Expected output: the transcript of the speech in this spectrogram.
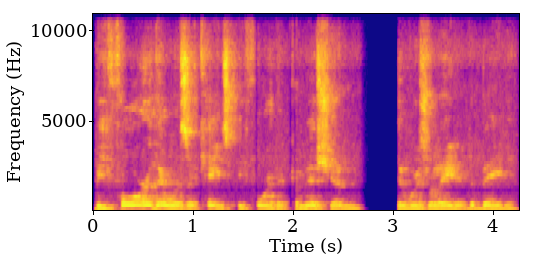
before there was a case before the commission that was related to baiting.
